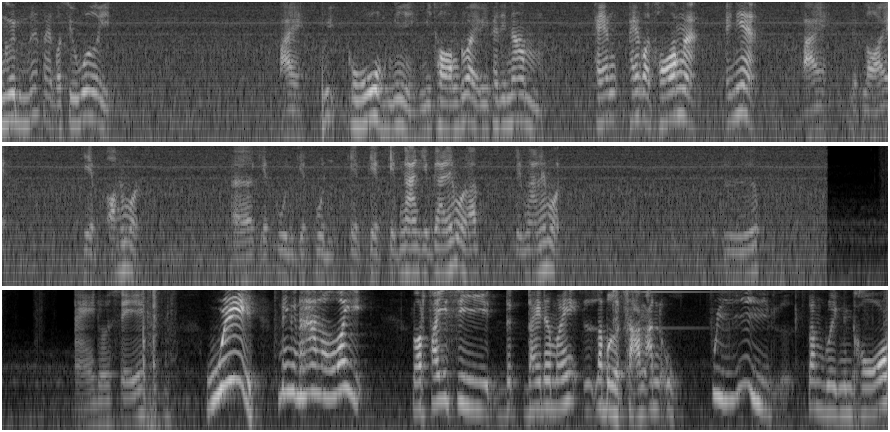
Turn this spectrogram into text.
เงินนะแพงกว่าซิลเวอร์อีกไปเฮ้ยโกนี่มีทองด้วยมีแพตตินัมแพงแพงกว่าทองอะไอเนี้ยไปเรียบร้อย เก็บออกให้หมด ออเก็บฝุ่นเก็บฝุ่นเก็บเก็บเก็บงานเก็บงานให้หมดครับ เก็บงานให้หมดปึ๊บไหนดูสิอุ้ยหนึ่งเงินห้าร้อยหลอดไฟสี่ไดนาไมต์ระเบิดสามอันโอ้โหร่ำรวยเงินทอง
